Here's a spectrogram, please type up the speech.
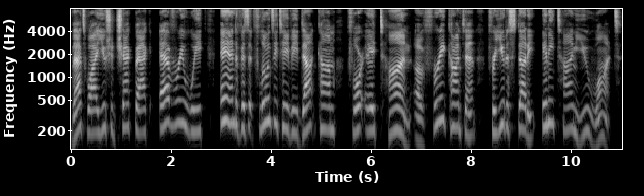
That's why you should check back every week and visit fluencytv.com for a ton of free content for you to study anytime you want.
